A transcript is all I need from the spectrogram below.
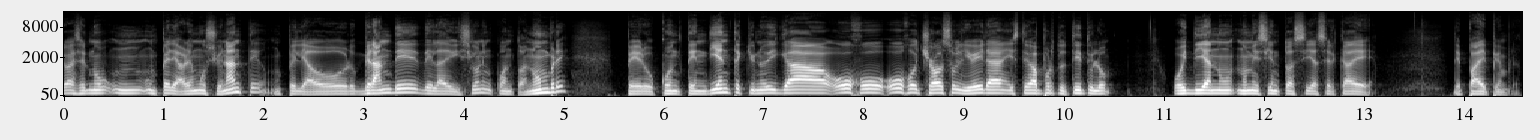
Va a ser un peleador emocionante, un peleador grande de la división en cuanto a nombre pero contendiente que uno diga, ojo, ojo, Charles Oliveira, este va por tu título. Hoy día no, no me siento así acerca de, de Paddy Pimblett.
